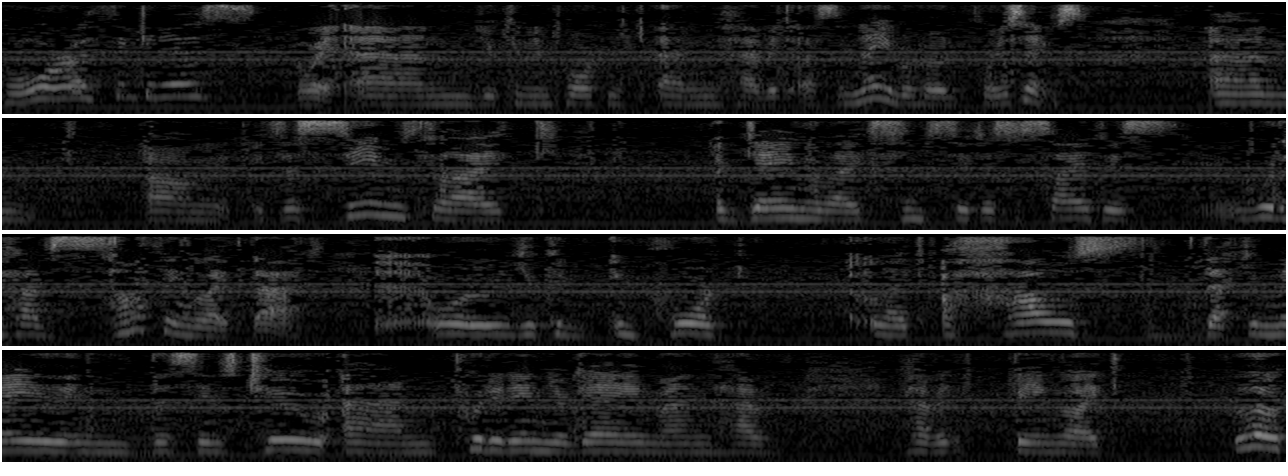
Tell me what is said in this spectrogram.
4 I think it is. And you can import it and have it as a neighborhood for your Sims. And um, it just seems like a game like SimCity Societies would have something like that. Or you could import like a house that you made in The Sims 2 and put it in your game and have have it being like look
